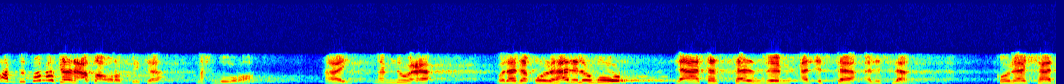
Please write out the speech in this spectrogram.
ربك. وما كان عطاء ربك محظورا أي ممنوعا. ولا تقول هذه الأمور لا تستلزم الإسلام. كون يشهد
